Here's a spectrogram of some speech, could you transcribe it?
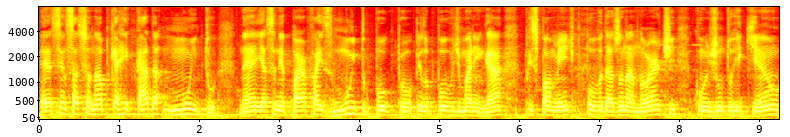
é, sensacional, porque arrecada muito, né? E a Sanepar faz muito pouco pro- pelo povo de Maringá, principalmente para o povo da Zona Norte, conjunto Requião,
